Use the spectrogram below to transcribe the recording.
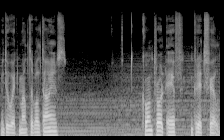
We do it multiple times. Ctrl F grid fill.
